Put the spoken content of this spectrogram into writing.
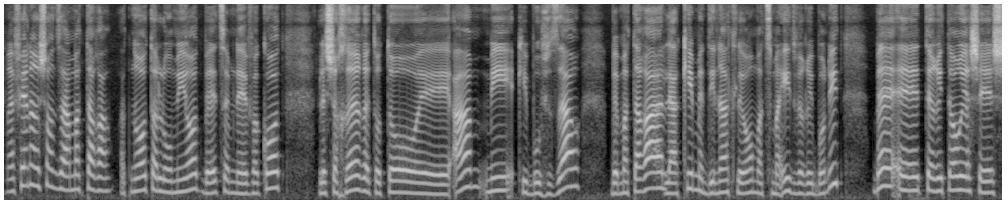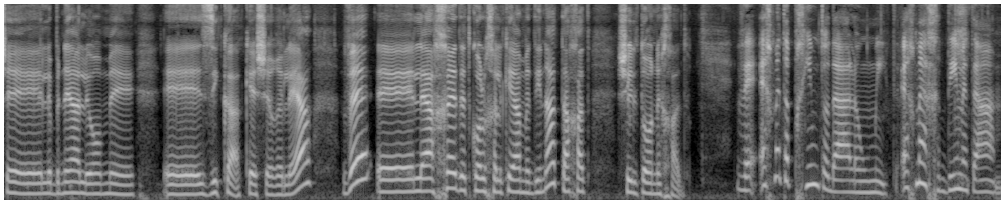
המאפיין הראשון זה המטרה. התנועות הלאומיות בעצם נאבקות לשחרר את אותו אה, עם מכיבוש זר, במטרה להקים מדינת לאום עצמאית וריבונית בטריטוריה שיש אה, לבני הלאום אה, אה, זיקה, קשר אליה, ולאחד את כל חלקי המדינה תחת שלטון אחד. ואיך מטפחים תודעה לאומית? איך מאחדים את העם?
